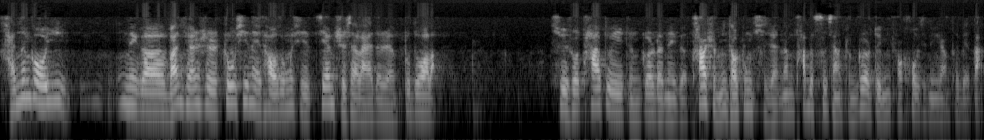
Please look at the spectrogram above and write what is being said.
还能够一那个完全是朱熹那套东西坚持下来的人不多了。所以说他对于整个的那个，他是明朝中期人，那么他的思想整个对明朝后期的影响特别大。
